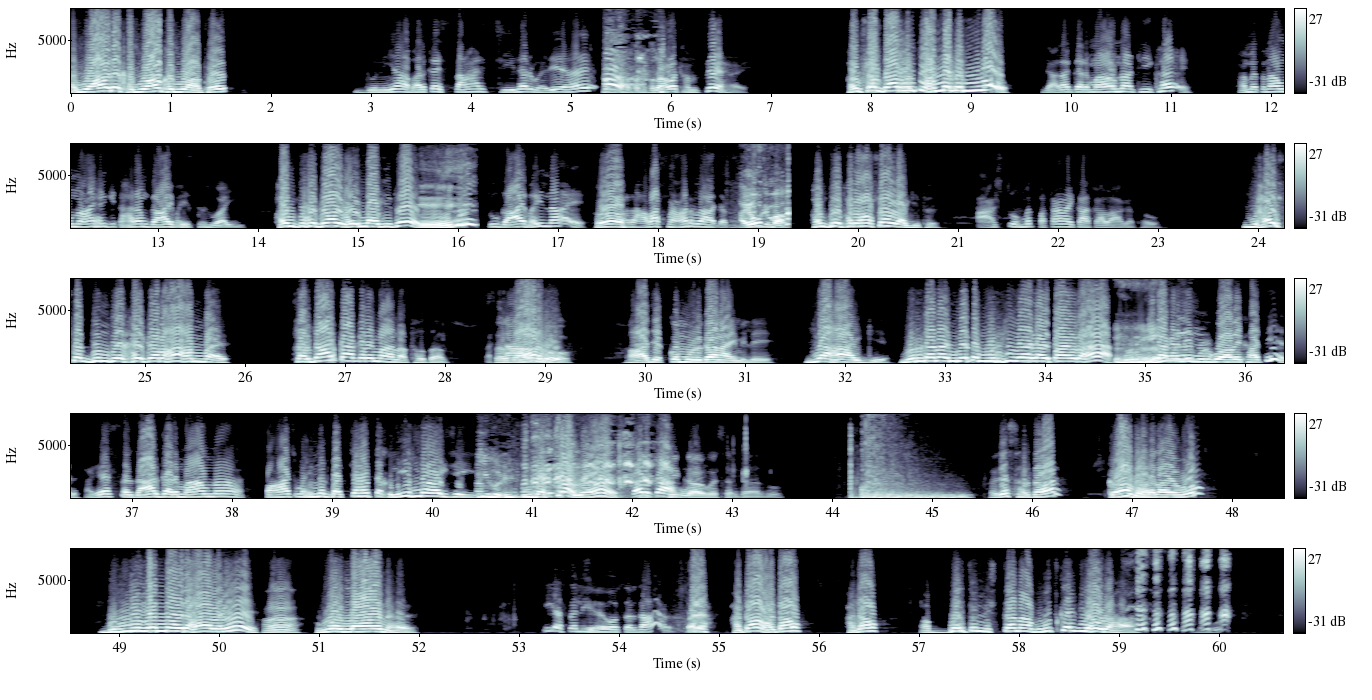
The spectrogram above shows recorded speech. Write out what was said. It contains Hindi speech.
खजुआओ रे खजुआओ खजुआत है दुनिया भर का सार चिल्हर भरे है बुलावत हमसे है। हम सरदार हो तो हमने गरीब हो। ज़्यादा गरमाओ ना ठीक है? हम इतना उनाए हैं कि तार हम गाय भैंस खजुआई। हम तुम्हें गाय भैंस लागी थे। तू गाय भैंस ना है हाँ। रावा सांड लागत। हम तुम्हें फरहासा लागी थे। आज तो हमें पता नहीं का का लागत हो। यह सब दिन देखे कर रहा हम मैं। सरदार का करे माना था तब। सरदार हो। आज एक को मुर्गा नहीं मिले। यह आएगी मुर्गा ना मिले तो मुर्गी ना ला पाए रहा मुर्गी कर ली मुर्गो आवे खातिर। अरे सरदार गरमाओ ना। पाँच महीने का बच्चा है तकलीफ़ में आई जाई। तू बच्चा हुआ है कर का ठीक हुआ? सरदार हो। अरे सरदार का क्या? चलाए हो? दिल्ली जन नहीं रहा वही? हाँ। हुआ लायन है। ये असली है वो सरदार। अरे हटाओ हटाओ हटाओ। अब्बे तो निस्ता नाबूद कर दिया हो रहा।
